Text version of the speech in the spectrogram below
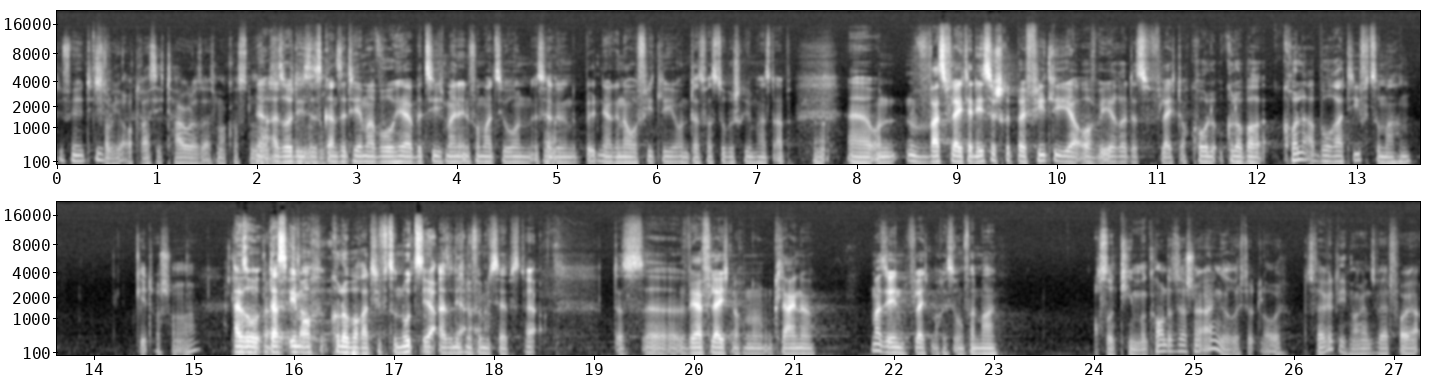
definitiv. Das ist, glaube ich, auch 30 Tage oder so erstmal kostenlos. Ja, also dieses ganze Thema, woher beziehe ich meine Informationen, ist ja. ja bilden ja genau Feedly und das, was du beschrieben hast, ab. Ja. Äh, und was vielleicht der nächste Schritt bei Feedly ja auch wäre, das vielleicht auch kollabor kollaborativ zu machen. Geht doch schon, oder? Also das eben auch kollaborativ zu nutzen, ja, also nicht nur für mich selbst. Ja. Das äh, wäre vielleicht noch eine kleine, mal sehen, vielleicht mache ich es irgendwann mal. Auch so ein Team-Account ist ja schnell eingerichtet, glaube ich. Das wäre wirklich mal ganz wertvoll, ja.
